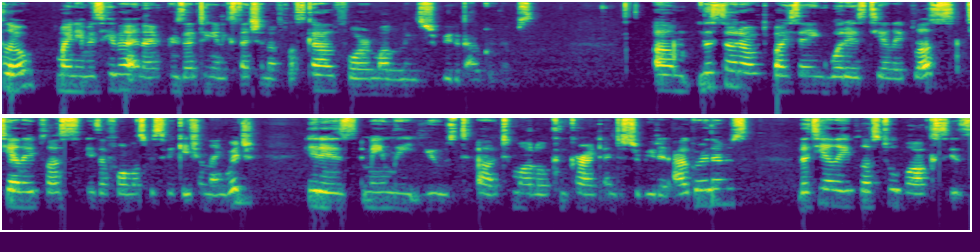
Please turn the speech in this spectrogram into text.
Hello, my name is Hiba and I'm presenting an extension of PlusCal for modeling distributed algorithms. Um, let's start out by saying what is TLA+. TLA is a formal specification language. It is mainly used uh, to model concurrent and distributed algorithms. The TLA Plus toolbox is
